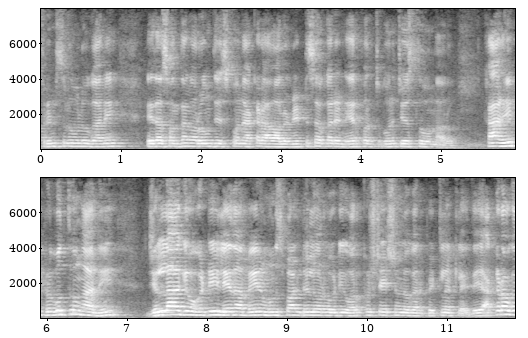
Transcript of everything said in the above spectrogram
ఫ్రెండ్స్ రూమ్లు కానీ లేదా సొంతంగా రూమ్ తీసుకొని అక్కడ వాళ్ళు నెట్ సౌకర్యం ఏర్పరచుకొని చేస్తూ ఉన్నారు. కానీ ప్రభుత్వం కానీ జిల్లాకి ఒకటి లేదా మెయిన్ మున్సిపాలిటీలో ఒకటి వర్క్ స్టేషన్లో కానీ పెట్టినట్లయితే అక్కడ ఒక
